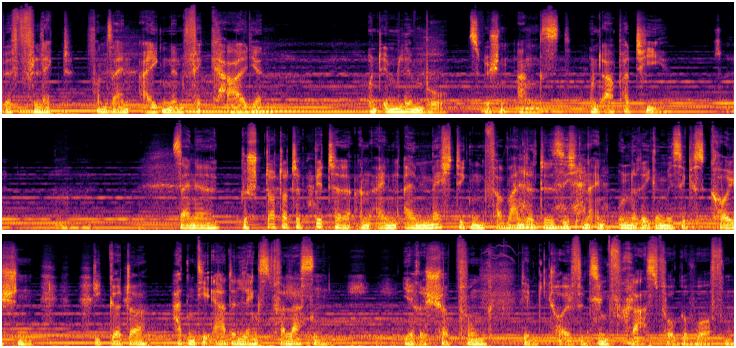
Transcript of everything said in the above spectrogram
befleckt von seinen eigenen Fäkalien und im Limbo zwischen Angst und Apathie. Seine gestotterte Bitte an einen Allmächtigen verwandelte sich in ein unregelmäßiges Keuchen. Die Götter hatten die Erde längst verlassen, ihre Schöpfung dem Teufel zum Fraß vorgeworfen.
